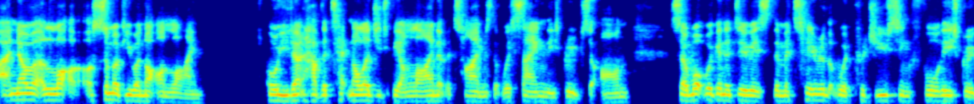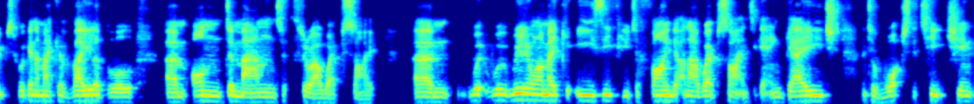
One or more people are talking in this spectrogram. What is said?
I know a lot, some of you are not online or you don't have the technology to be online at the times that we're saying these groups are on. So what we're going to do is the material that we're producing for these groups, we're going to make available um, on demand through our website. Um, we, we, really want to make it easy for you to find it on our website and to get engaged and to watch the teaching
